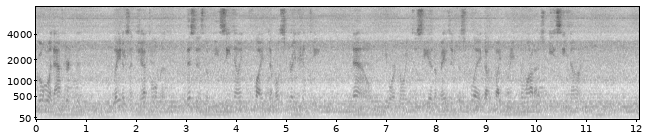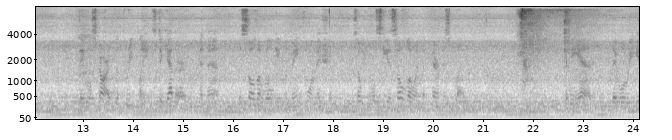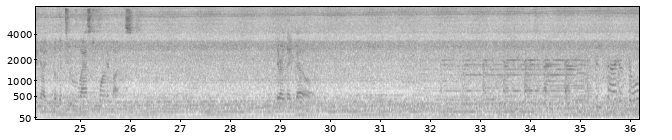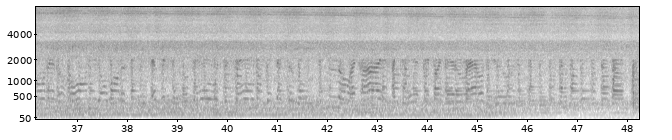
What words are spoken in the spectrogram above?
Good afternoon. Ladies and gentlemen, this is the PC-9 flight demonstration team. Now, you are going to see an amazing display done by three Pilatus PC-9. They will start the three planes together, and then, the solo will leave the main formation, so you will see a solo and a pair display. In the end, they will reunite for the two last flybites. There they go. I try, I can't get my head around you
